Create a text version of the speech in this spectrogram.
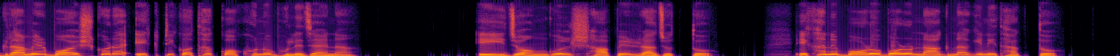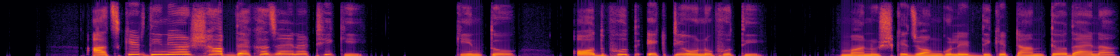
গ্রামের বয়স্করা একটি কথা কখনো ভুলে যায় না। এই জঙ্গল সাপের রাজত্ব। এখানে বড় বড় নাগনাগিনী থাকত। আজকের দিনে আর সাপ দেখা যায় না ঠিকই। কিন্তু অদ্ভুত একটি অনুভূতি, মানুষকে জঙ্গলের দিকে টানতেও দেয় না,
